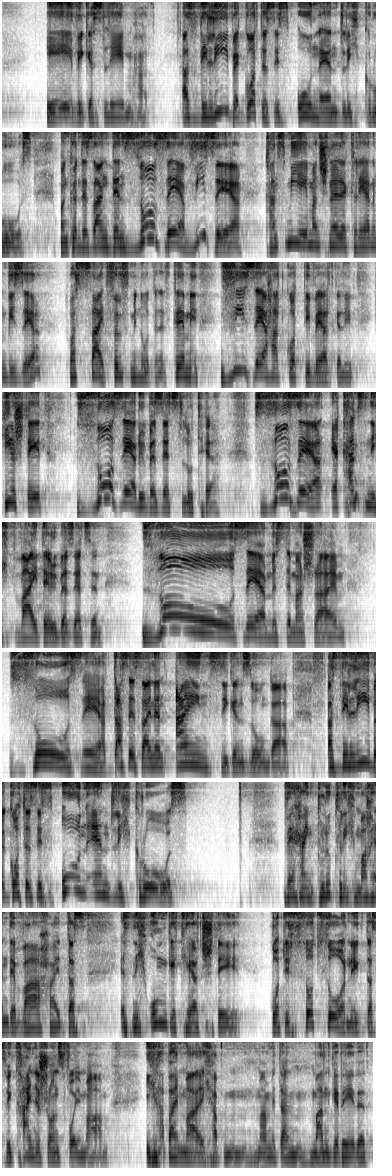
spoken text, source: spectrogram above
ewiges Leben hat. Also die Liebe Gottes ist unendlich groß. Man könnte sagen, denn so sehr, wie sehr, kannst mir jemand schnell erklären, wie sehr? Du hast Zeit, fünf Minuten. Erklär mir, wie sehr hat Gott die Welt geliebt? Hier steht, so sehr übersetzt Luther. So sehr, er kann es nicht weiter übersetzen. So sehr müsste man schreiben. So sehr, dass es einen einzigen Sohn gab. Also die Liebe Gottes ist unendlich groß. Welch ein glücklich machende Wahrheit, dass es nicht umgekehrt steht. Gott ist so zornig, dass wir keine Chance vor ihm haben. Ich habe einmal, ich habe mal mit einem Mann geredet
